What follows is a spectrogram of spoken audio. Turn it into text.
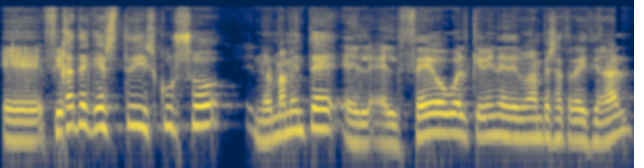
eh, fíjate que este discurso, normalmente el, CEO o el que viene de una empresa tradicional,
